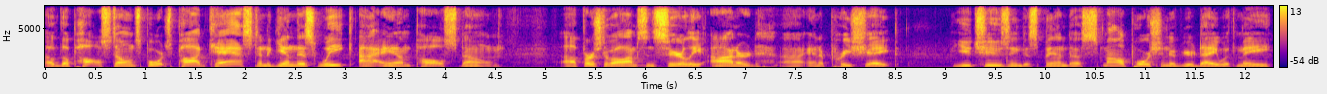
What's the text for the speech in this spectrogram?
of the Paul Stone Sports Podcast. And again, this week, I am Paul Stone. Uh, first of all, I'm sincerely honored uh, and appreciate you choosing to spend a small portion of your day with me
